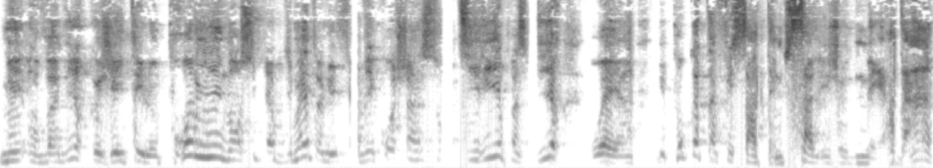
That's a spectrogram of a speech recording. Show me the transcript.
Mais on va dire que j'ai été le premier dans Super Ultimate à lui faire décrocher un son petit parce que dire, ouais, hein, mais pourquoi t'as fait ça? T'aimes ça, les jeux de merde, hein?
